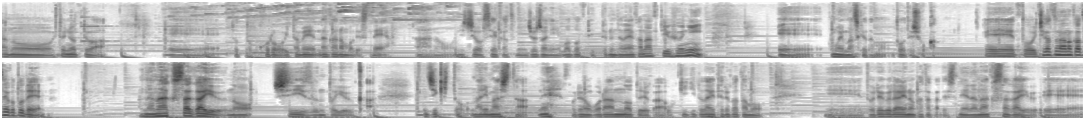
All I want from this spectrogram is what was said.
あの、人によっては、えー、ちょっと心を痛めながらもですね、あの、日常生活に徐々に戻っていってるんじゃないかなっていうふうに、えー、思いますけども、どうでしょうか。えっ、と、1月7日ということで、七草がゆのシーズンというか、時期となりましたね。これをご覧のというか、お聞きいただいている方も、えー、どれぐらいの方がですね、七草がゆ、え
